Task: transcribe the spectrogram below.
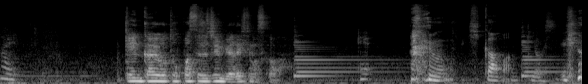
うん。はい。限界を突破する準備はできてますか？あの氷川きよし。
